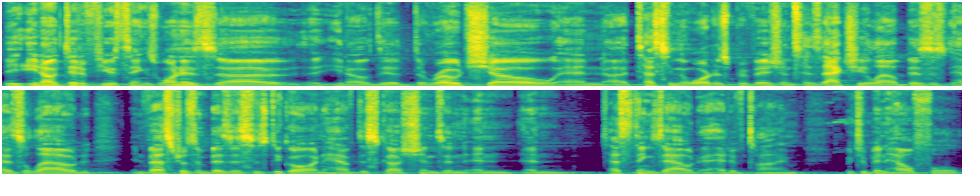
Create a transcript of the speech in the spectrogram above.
You know, it did a few things. One is, uh, you know, the, the road show and uh, testing the waters provisions has actually allowed business, has allowed investors and businesses to go out and have discussions and, and, and test things out ahead of time, which have been helpful.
